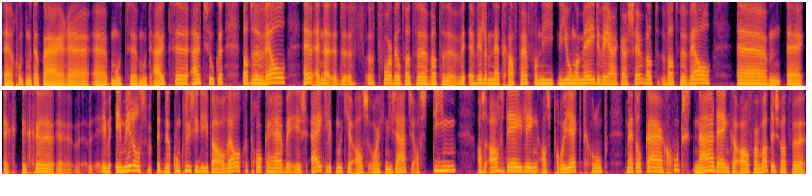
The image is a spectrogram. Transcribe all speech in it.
uh, goed met elkaar uh, moet, moet uit, uitzoeken. Wat we wel, hè, en het voorbeeld wat, wat Willem net gaf hè, van die, die jonge medewerkers, hè, wat, wat we wel Ehm, eh, eh, inmiddels, de conclusie die we al wel getrokken hebben, is eigenlijk moet je als organisatie, als team, als afdeling, als projectgroep met elkaar goed nadenken over wat, is wat, we,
